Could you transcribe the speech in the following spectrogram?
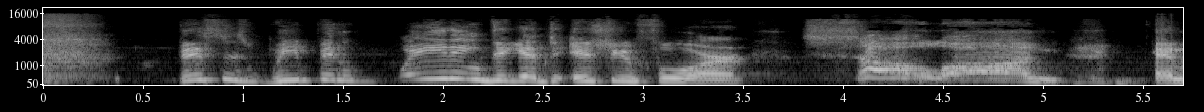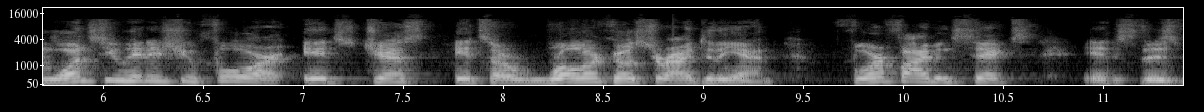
this is we've been waiting to get to issue four so long. And once you hit issue four, it's just it's a roller coaster ride to the end. Four, five, and six, it's this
